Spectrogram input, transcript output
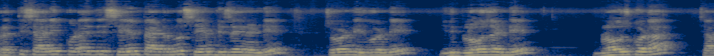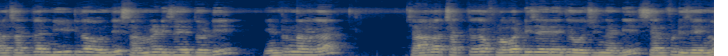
ప్రతి శారీ కూడా ఇది సేమ్ ప్యాటర్న్ సేమ్ డిజైన్ అండి. చూడండి ఇదిగోండి. ఇది బ్లౌజ్ అండి. బ్లౌజ్ కూడా చాలా చక్కగా నీట్గా ఉంది సన్న డిజైన్ తోటి. ఇంటర్నల్గా చాలా చక్కగా ఫ్లవర్ డిజైన్ అయితే వచ్చిందండి. Self design.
